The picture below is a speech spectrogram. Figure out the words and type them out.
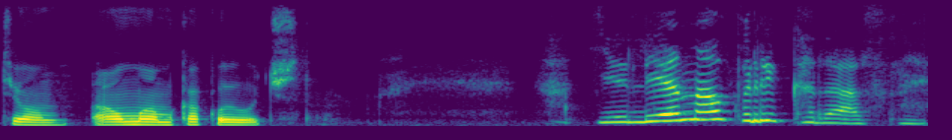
Тем, а у мамы какое отчество? Елена Прекрасная.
